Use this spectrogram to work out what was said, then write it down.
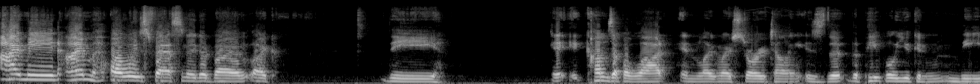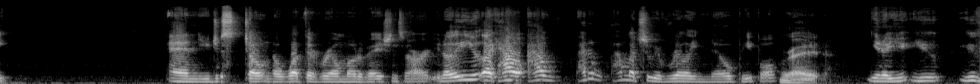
I mean, I'm always fascinated by like the it, it, comes up a lot in like my storytelling is the the people you can meet and you just don't know what their real motivations are. You know, you like how how how do how much do we really know people? Right. You know, you you you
